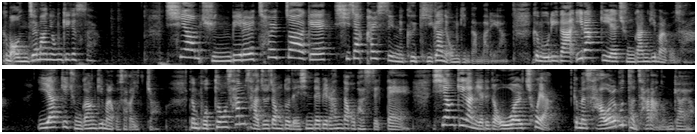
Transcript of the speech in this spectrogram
그럼 언제 많이 옮기겠어요? 시험 준비를 철저하게 시작할 수 있는 그 기간에 옮긴단 말이에요. 그럼 우리가 1학기에 중간기말고사, 2학기 중간기말고사가 있죠. 그럼 보통 3, 4주 정도 내신 대비를 한다고 봤을 때 시험 기간이 예를 들어 5월 초야. 그러면 4월부터는 잘 안 옮겨요.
